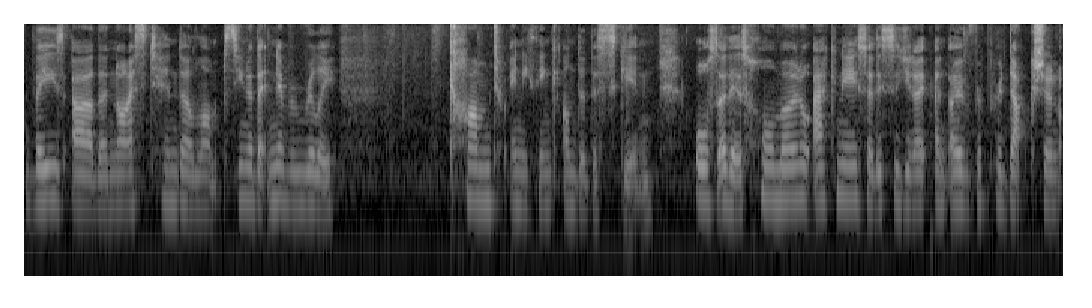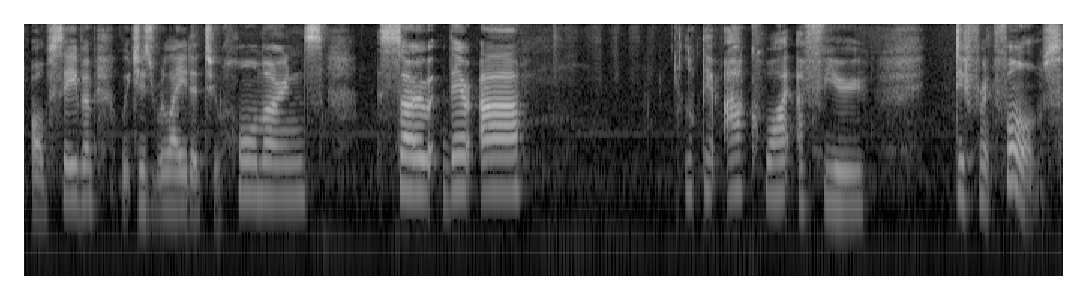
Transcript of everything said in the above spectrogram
these are the nice tender lumps, you know, that never really come to anything under the skin. Also, there's hormonal acne, so this is you know an overproduction of sebum, which is related to hormones. So there are look, there are quite a few different forms.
